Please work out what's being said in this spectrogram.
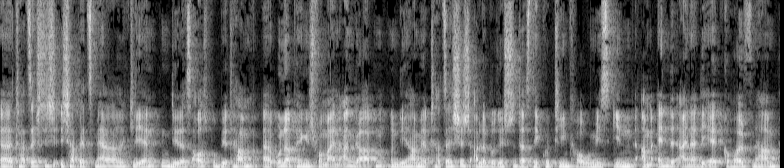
äh, tatsächlich, ich habe jetzt mehrere Klienten, die das ausprobiert haben, äh, unabhängig von meinen Angaben. Und die haben mir tatsächlich alle berichtet, dass Nikotin-Kaugummis ihnen am Ende einer Diät geholfen haben,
